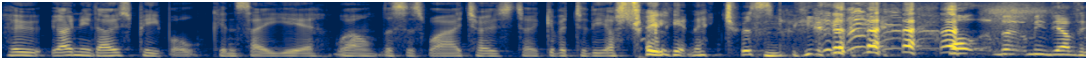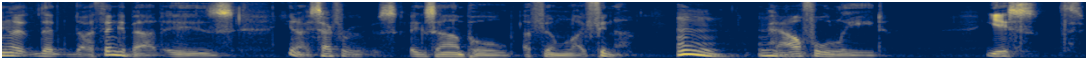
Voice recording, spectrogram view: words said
who only those people can say, yeah, well, this is why I chose to give it to the Australian actress. well, I mean, the other thing that, that I think about is you know, say for example, a film like Whina, mm, mm. powerful lead. Yes, th-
